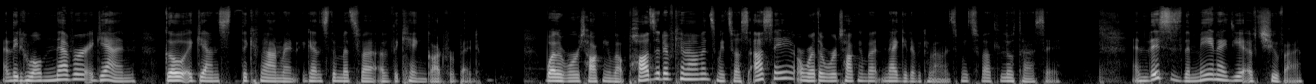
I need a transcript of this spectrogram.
And that he will never again go against the commandment, against the mitzvah of the king, God forbid whether we're talking about positive commandments, mitzvahs ase, or whether we're talking about negative commandments, mitzvahs lotase. And this is the main idea of tshuva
